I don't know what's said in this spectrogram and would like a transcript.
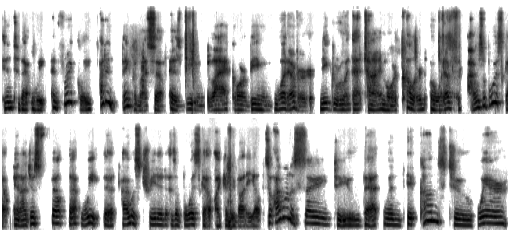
into that week. And frankly, I didn't think of myself as being black or being whatever, Negro at that time or colored or whatever. I was a Boy Scout. And I just felt that week that I was treated as a Boy Scout like everybody else. So I want to say to you that when it comes to where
